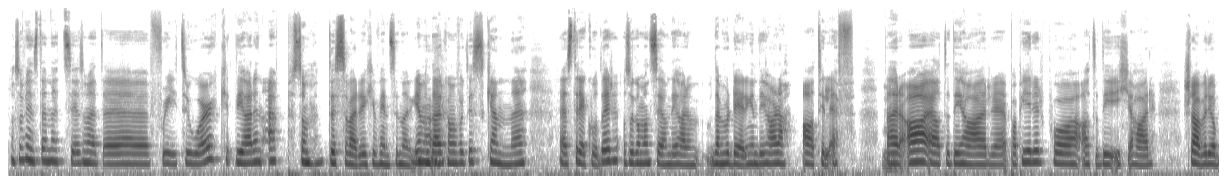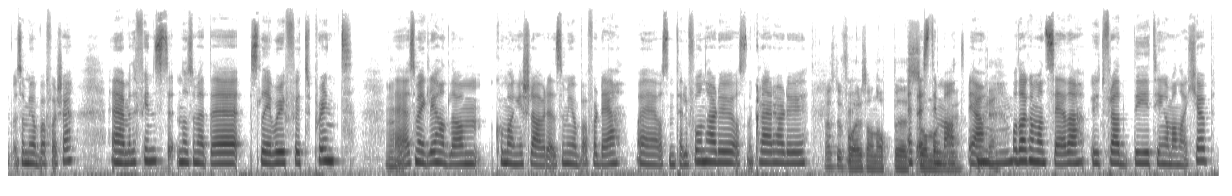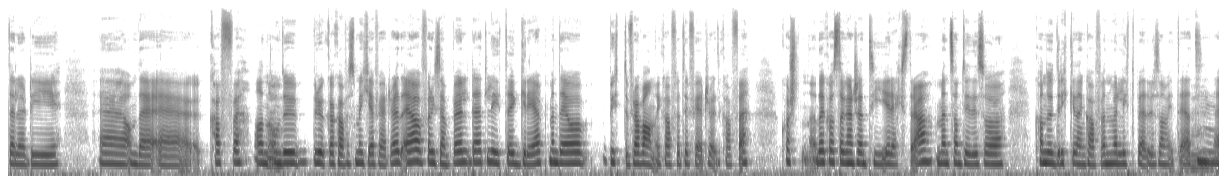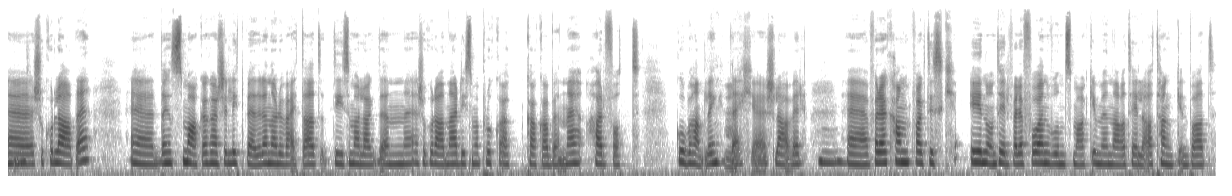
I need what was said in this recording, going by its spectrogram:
Og så finnes det en nettside som heter Free to Work. De har en app som dessverre ikke finnes i Norge, men der kan man faktisk skanne eh, strekkoder, og så kan man se om de har en, den vurderingen de har, da, A til F. Der A er at de har eh, papirer på at de ikke har slaver jobb, som jobber for seg. Eh, men det fins noe som heter slavery footprint. Mm. eh, som egentlig handla om hvor mange slaver er det som jobber for det. Eh, Åssen telefon har du, åssen klær har du. Mens du får sånn opp eh, Et så estimat. mange Ja. Okay. Og da kan man se, da, ut fra de tinga man har kjøpt, eller de eh, om det er kaffe. Om, om Mm. du bruker kaffe som ikke er fair trade. Ja, for eksempel, det er et lite grep, men det å bytte fra vanlig kaffe til fair trade-kaffe Det koster kanskje en tier ekstra, men samtidig så kan du drikke den kaffen med litt bedre samvittighet. Mm. Eh, sjokolade. Eh, den smaker kanskje litt bedre når du vet at de som har lagd den eh, sjokoladen, her, de som har plukka kakaobønnene, har fått god behandling. Mm. Det er ikke slaver. Mm. Eh, for jeg kan faktisk i noen tilfeller få en vond smak i munnen av og til av tanken på at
